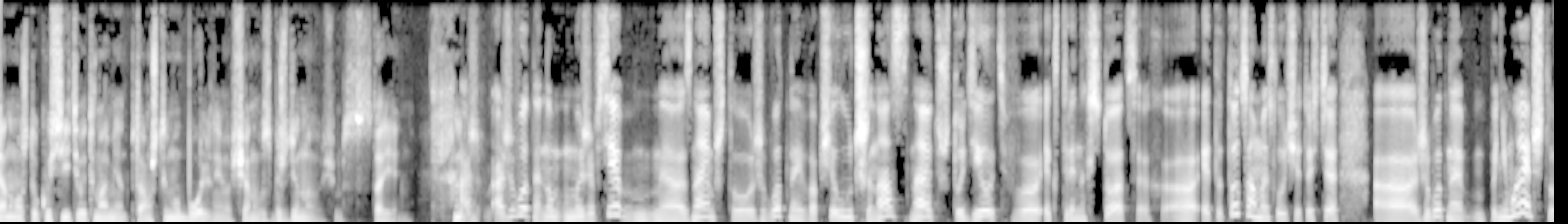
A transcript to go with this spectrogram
оно может укусить в этот момент, потому что ему больно, и вообще оно возбуждено в общем состоянии. А, а животные, ну мы же все э, знаем, что животные вообще лучше нас знают, что делать в экстренных ситуациях. А это тот самый случай, то есть а, животное понимает, что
